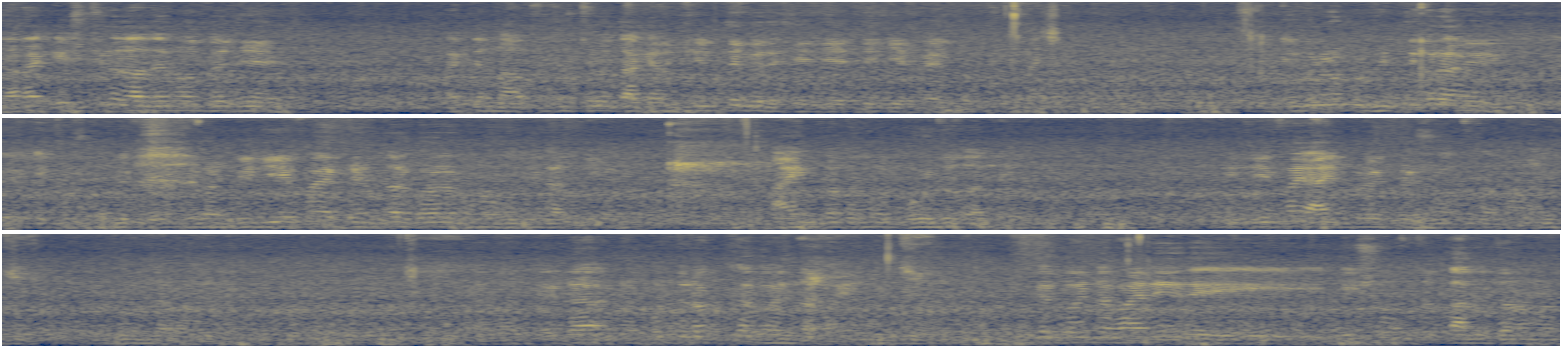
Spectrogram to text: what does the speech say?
যারা এসেছিল তাদের মধ্যে যে একজন অফিসার ছিল তাকে আমি চিনতে পেরেছি যে আচ্ছা এগুলোর উপর ভিত্তি করে আমি কারণ বিজিএফআই গ্রেপ্তার করার কোনো অধিকার নেই। আইনগত কোনো বৈধতা নেই। বিজিএফআই আইন প্রয়োগকারী সংস্থা নয়। জি। গোয়েন্দা বাহিনী। এবং এটা একটা প্রতিরক্ষা গোয়েন্দা বাহিনী। গোয়েন্দা বাহিনীর এই এই সমস্ত কাজ জানানোর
